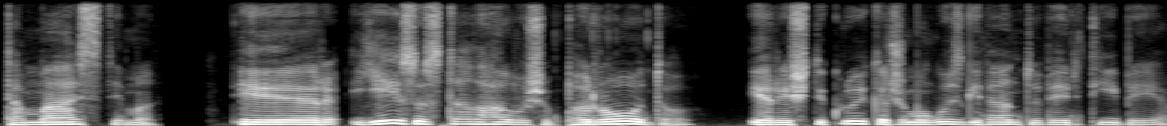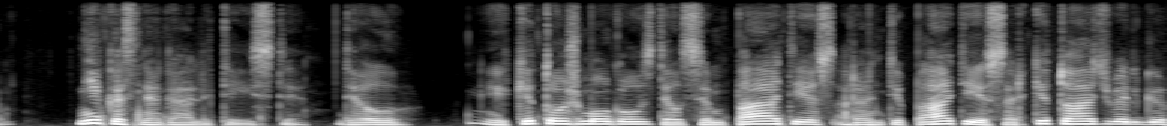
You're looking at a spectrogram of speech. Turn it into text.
tą mąstymą. Ir Jėzus tą laužą parodo ir iš tikrųjų, kad žmogus gyventų vertybėje. Niekas negali teisti dėl kito žmogaus, dėl simpatijos ar antipatijos ar kito atžvilgių.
